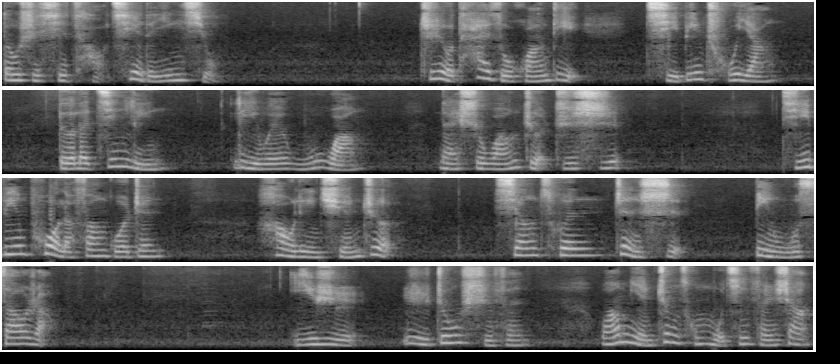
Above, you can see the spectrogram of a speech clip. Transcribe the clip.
都是些草芥的英雄。只有太祖皇帝起兵除洋，得了金陵，立为吴王，乃是王者之师。提兵破了方国珍，号令全浙，乡村镇市，并无骚扰。一日。日中时分，王冕正从母亲坟上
